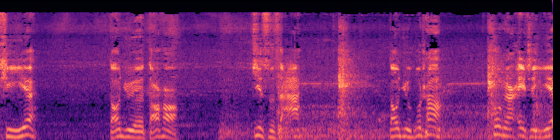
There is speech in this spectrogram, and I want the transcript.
T 一，道具刀号，G 四三，道具补偿，后面 H 一。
